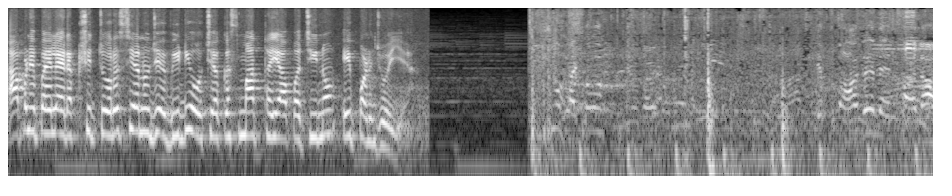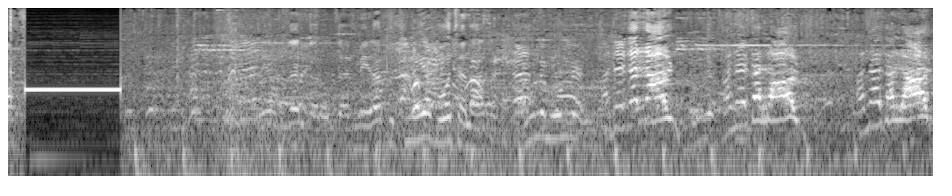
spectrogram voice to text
આપણે પહેલાં રક્ષિત ચોરસિયાનો જે વીડિયો છે, અકસ્માત થયા પછીનો, એ પણ જોઈએ. पागल है साला। उधर करो उधर। मेरा कुछ नहीं है वो चला। Another round another round another round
